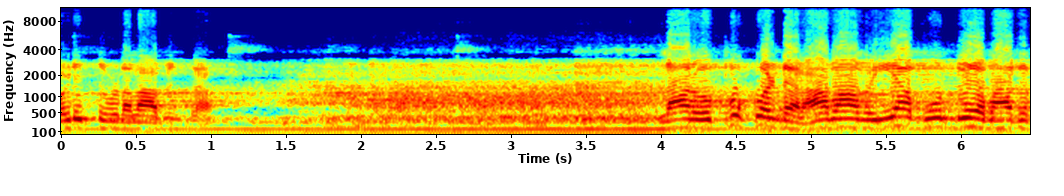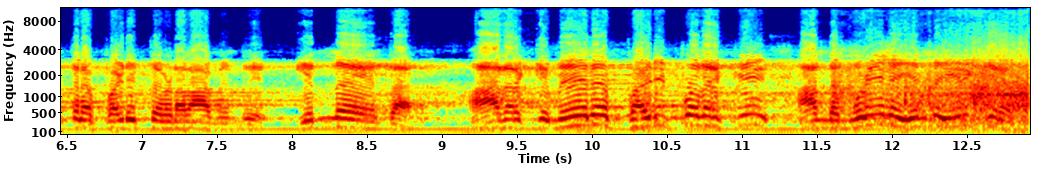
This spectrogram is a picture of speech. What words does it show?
படித்து விடலாம் என்றார். நான் ஒப்புக்கொண்டேன் ஆமாம் ஐயா மூன்றே மாதத்தில் படித்து விடலாம் என்று என்ன என்றார்? அதற்கு மேலே படிப்பதற்கு அந்த மொழியில என்ன இருக்கிறது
